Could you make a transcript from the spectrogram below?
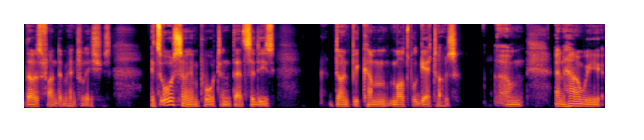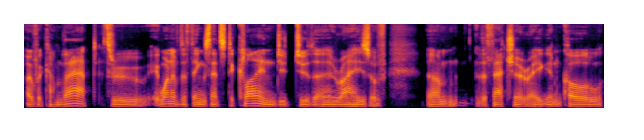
those fundamental issues. It's also important that cities don't become multiple ghettos. Um, and how we overcome that through one of the things that's declined due to the rise of um, the Thatcher, Reagan, Kohl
